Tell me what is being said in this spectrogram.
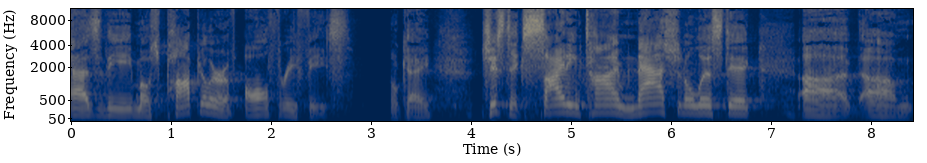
as the most popular of all three feasts. Okay. Just exciting time, nationalistic, uh, um,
